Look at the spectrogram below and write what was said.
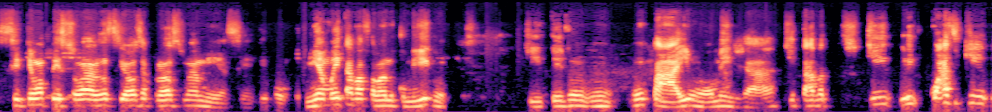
se tem uma pessoa ansiosa próxima a mim? Assim, tipo, minha mãe estava falando comigo que teve um, um, um, pai, um homem já, que estava que quase que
